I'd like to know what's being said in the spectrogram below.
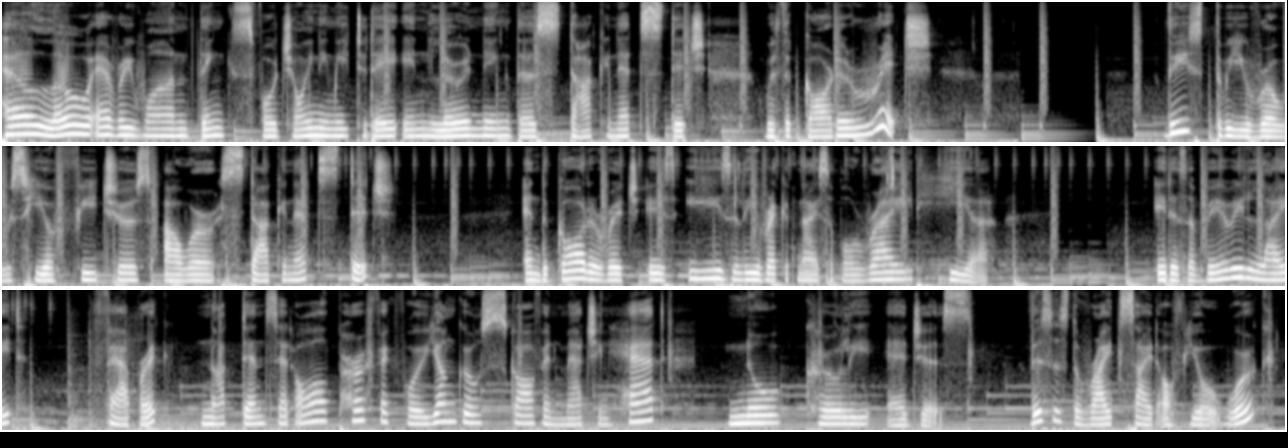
Hello everyone, thanks for joining me today in learning the stockinette stitch with the garter ridge. These three rows here features our stockinette stitch and the garter ridge is easily recognizable right here. It is a very light fabric not dense at all, perfect for a young girl's scarf and matching hat, no curly edges. This is the right side of your work.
